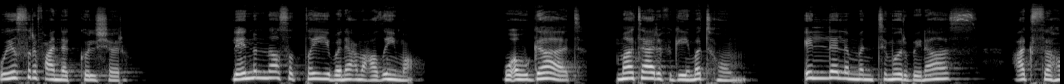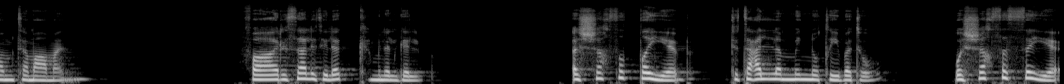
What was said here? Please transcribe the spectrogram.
ويصرف عنك كل شر. لأن الناس الطيبة نعمة عظيمة. وأوقات ما تعرف قيمتهم إلا لما تمر بناس عكسهم تماما. فرسالتي لك من القلب. الشخص الطيب تتعلم منه طيبته والشخص السيء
